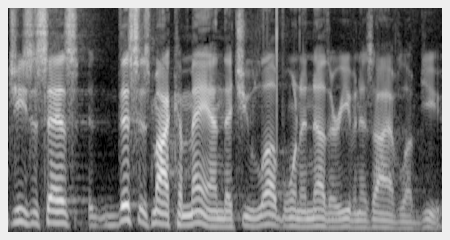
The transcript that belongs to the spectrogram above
Jesus says, This is my command that you love one another even as I have loved you.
